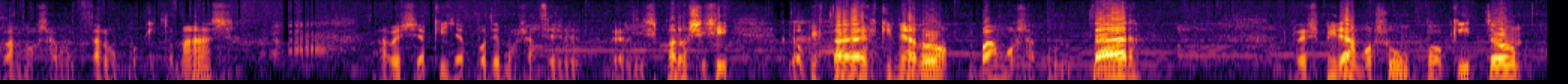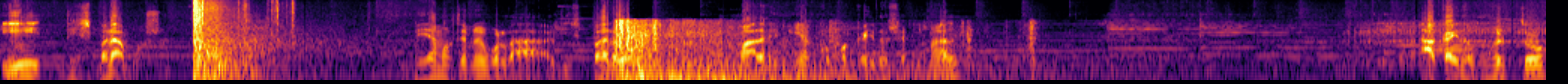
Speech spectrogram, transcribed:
Vamos a avanzar un poquito más. A ver si aquí ya podemos hacer el disparo. Sí, sí. Aunque está esquinado, vamos a apuntar. Respiramos un poquito y disparamos. Veamos de nuevo la, el disparo. Madre mía, cómo ha caído ese animal. Ha caído muerto.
